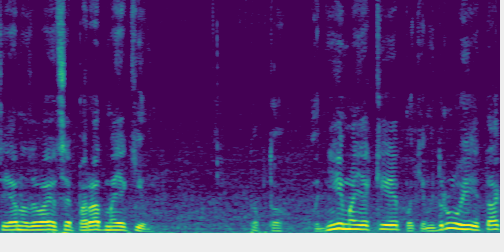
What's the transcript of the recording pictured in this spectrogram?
Це я називаю це парад маяків. Тобто одні маяки, потім другі. Так.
